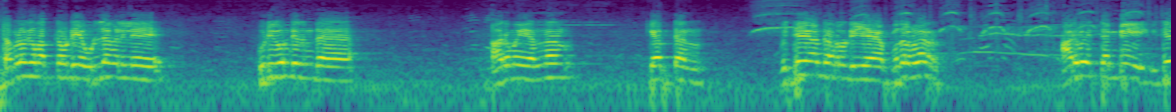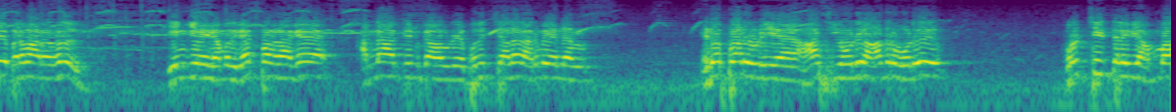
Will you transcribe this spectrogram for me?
தமிழக மக்களுடைய உள்ளங்களிலே குடிகொண்டிருந்த அருமை அண்ணன் கேப்டன் விஜயகாந்த் அவருடைய புதல்வர் அருமை தம்பி விஜய பிரபாகர் அவர்கள் இங்கே நமது வேட்பாளராக அதிமுக வுடைய பொதுச்செயலாளர் அருமை அண்ணன் எடப்பாடியுடைய ஆசியோடு ஆதரவோடு புரட்சி தலைவி அம்மா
